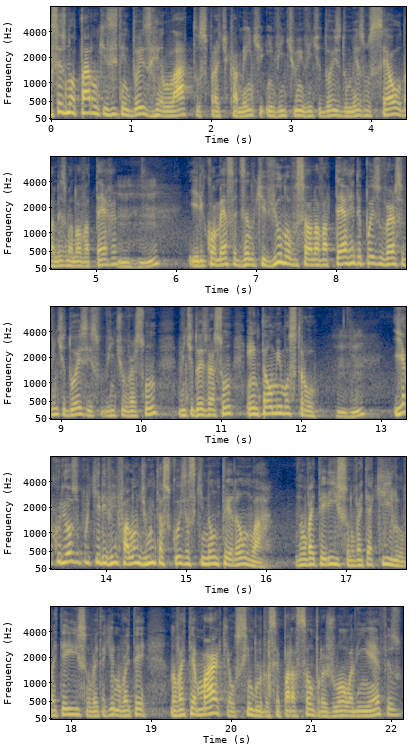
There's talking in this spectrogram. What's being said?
Vocês notaram que existem dois relatos praticamente em 21 e 22 do mesmo céu, da mesma nova terra? Uhum. E ele começa dizendo que viu o novo céu e a nova terra, e depois o verso 22, isso, 21 verso 1, 22 verso 1, então me mostrou. Uhum. E é curioso porque ele vem falando de muitas coisas que não terão lá. Não vai ter isso, não vai ter aquilo, não vai ter isso, não vai ter aquilo, não vai ter, não vai ter mar, que é o símbolo da separação para João ali em Éfeso.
